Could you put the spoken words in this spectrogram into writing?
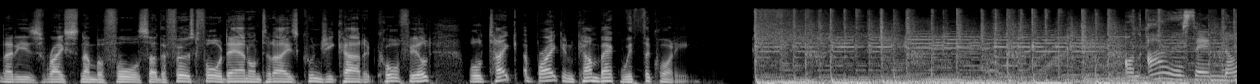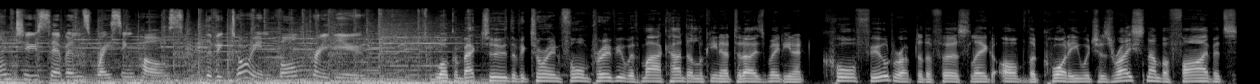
that is race number four. So the first four down on today's Coongy card at Caulfield. We'll take a break and come back with the quaddy. On RSN 927's Racing Pulse, the Victorian Form Preview. Welcome back to the Victorian Form Preview with Mark Hunter looking at today's meeting at Caulfield. We're up to the first leg of the quaddy, which is race number five. It's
